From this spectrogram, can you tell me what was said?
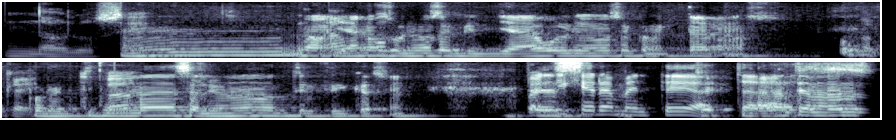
No lo sé. Mm, no, ya nos volvimos a, ya volvimos a conectarnos. Por aquí me salió una notificación. Va ligeramente atrás.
